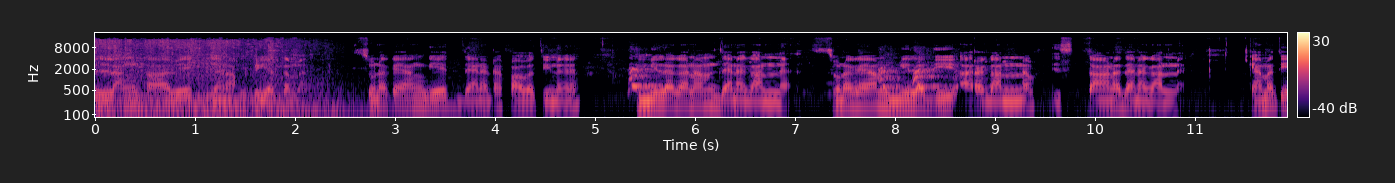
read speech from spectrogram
ලංකාවේ ජනප්‍රියතම. සුනකයන්ගේ දැනට පවතින මිලගනම් දැනගන්න. සුනකයම් මිලදී අරගන්න ස්ථාන දැනගන්න. කැමති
